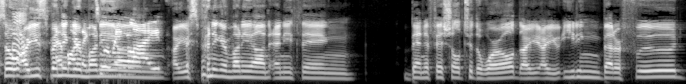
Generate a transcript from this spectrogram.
So, are you spending your like, money on? lights. Are you spending your money on anything beneficial to the world? Are you are you eating better food?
